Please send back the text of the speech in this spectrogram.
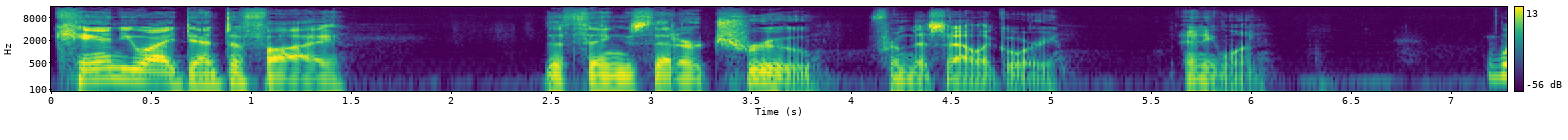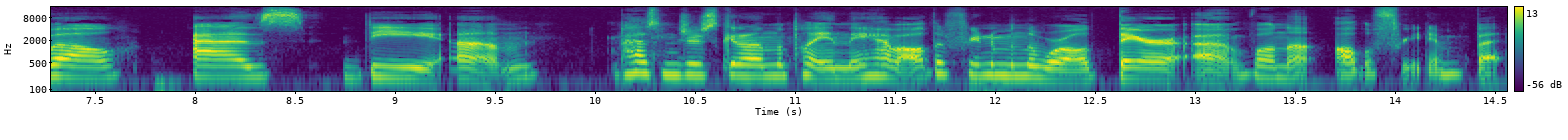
can you identify the things that are true from this allegory? Anyone? Well, as the um, passengers get on the plane, they have all the freedom in the world. They're, uh, well, not all the freedom, but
